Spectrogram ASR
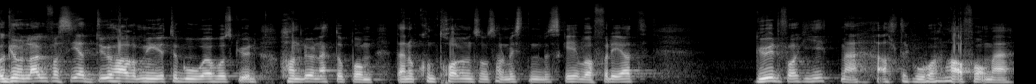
Og Grunnlaget for å si at du har mye til gode hos Gud, handler jo nettopp om denne kontrollen som salmisten beskriver. Fordi at Gud får ikke gitt meg alt det gode han har for meg,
